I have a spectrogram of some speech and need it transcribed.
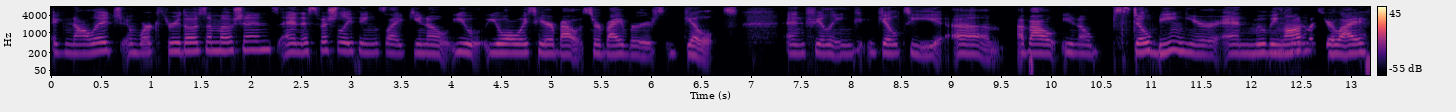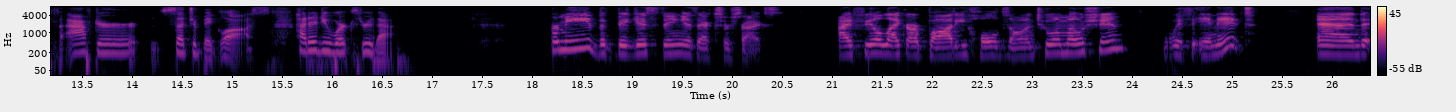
acknowledge and work through those emotions and especially things like you know you you always hear about survivors guilt and feeling guilty um, about you know still being here and moving mm-hmm. on with your life after such a big loss. How did you work through that? For me the biggest thing is exercise. I feel like our body holds on to emotion within it and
